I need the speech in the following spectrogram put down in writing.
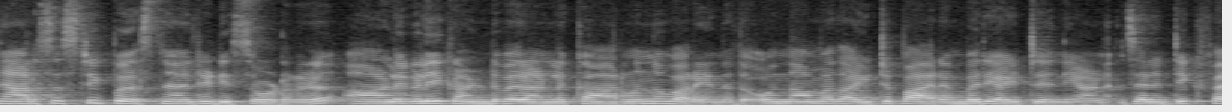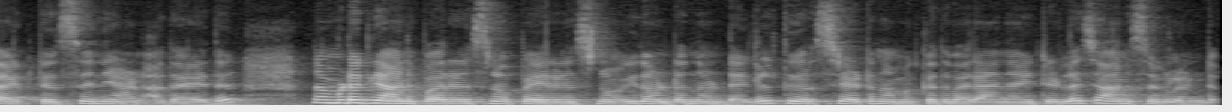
നാർസിസ്റ്റിക് പേഴ്സണാലിറ്റി ഡിസോർഡർ ആളുകളെ കണ്ടുവരാനുള്ള കാരണം എന്ന് പറയുന്നത് ഒന്നാമതായിട്ട് പാരമ്പര്യമായിട്ട് തന്നെയാണ്. ജനറ്റിക് ഫാക്ടേഴ്സ് തന്നെയാണ്. അതായത് നമ്മുടെ ഗ്രാൻഡ് പാരൻസിനോ പേരൻസിനോ ഇതുണ്ടെന്നുണ്ടെങ്കിൽ തീർച്ചയായിട്ടും നമുക്കത് വരാനായിട്ടുള്ള ചാൻസുകളുണ്ട്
